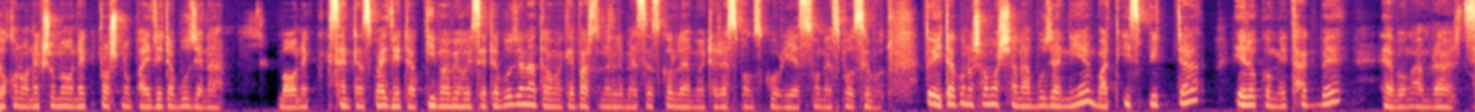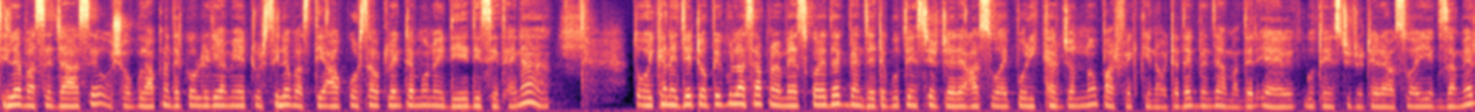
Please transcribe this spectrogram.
তখন অনেক সময় অনেক প্রশ্ন পায় যেটা বুঝে না। বা অনেক সেন্টেন্স পাই, যেটা কীভাবে হয়েছে এটা বুঝে না, তো আমাকে পার্সোনালি মেসেজ করলে, আমি এটা রেসপন্স করি অ্যাজ সুন অ্যাজ পসিবল তো এটা কোনো সমস্যা না, বোঝা নিয়ে বাট স্পিডটা এরকমই থাকবে, এবং আমরা সিলেবাসে যা আছে, ওই সবগুলো আপনাদেরকে অলরেডি আমি একটু সিলেবাস দিয়ে কোর্স আউটলাইনটা মনে হয় দিয়ে দিছি, তাই না? তো ওইখানে যে টপিকগুলো আছে আপনারা ম্যাচ করে দেখবেন যে এটা গুতো ইনস্টিটিউটের আসোয়াই পরীক্ষার জন্য পারফেক্ট কিনা, ওইটা দেখবেন যে আমাদের গুতো ইনস্টিটিউটের আসোয়াই এক্সামের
